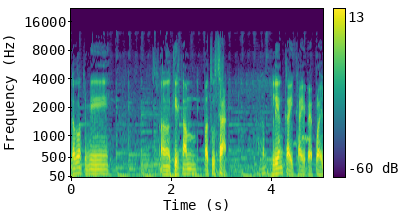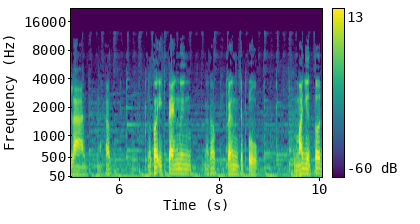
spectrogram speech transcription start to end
แล้วก็จะมีกิจกรรมปศุสัตว์เลี้ยงไก่ไข่แบบปล่อยลานนะครับ แล้วก็อีกแปลงหนึ่งนะครับแปลงหนึ่งจะปลูกไม้ยืนต้น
